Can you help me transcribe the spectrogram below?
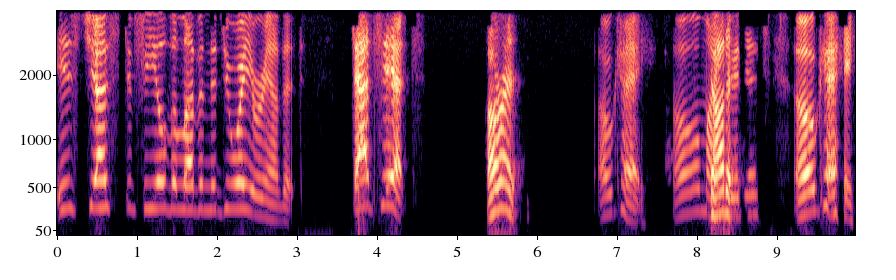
is just to feel the love and the joy around it. That's it. All right. Okay. Oh my Got it. goodness. Okay.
